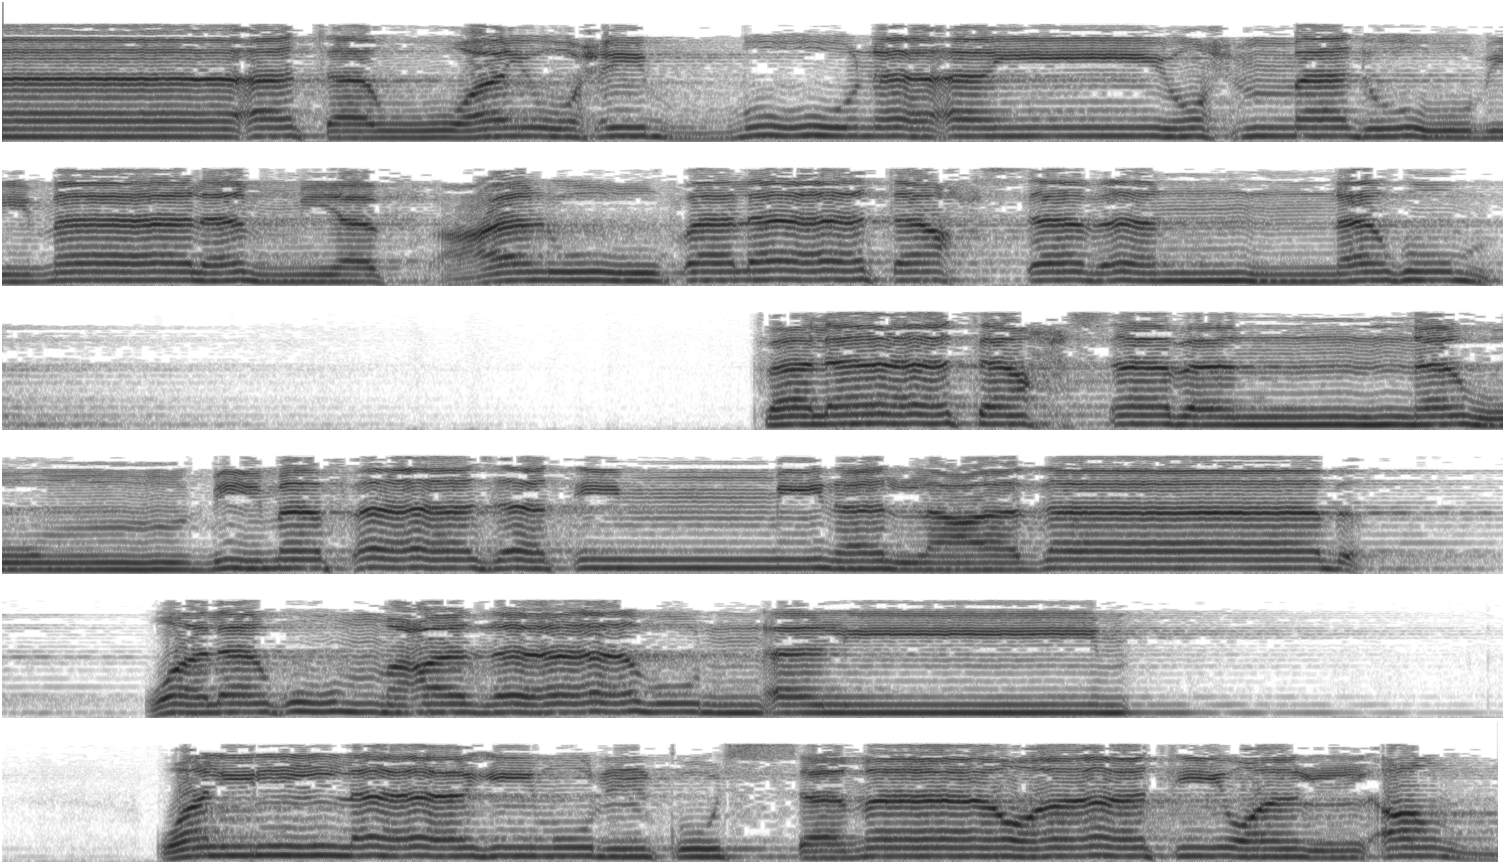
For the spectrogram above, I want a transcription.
أتوا ويحبون أن يحمدوا بما لم يفعلوا فلا تحسبنهم فلا تحسبنهم بمفازة من العذاب ولهم عذاب أليم. ولله ملك السماوات والأرض.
